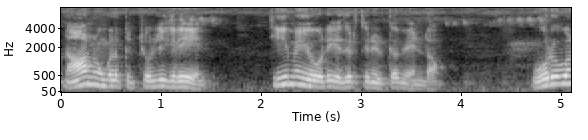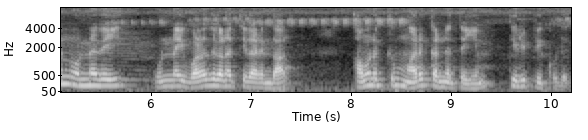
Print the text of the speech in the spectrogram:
நான் உங்களுக்கு சொல்லுகிறேன் தீமையோடு எதிர்த்து நிற்க வேண்டாம். ஒருவன் உன்னதை உன்னை வலது கணத்தில் அறிந்தால் அவனுக்கு மறுக்கன்னத்தையும் திருப்பிக் கொடு.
